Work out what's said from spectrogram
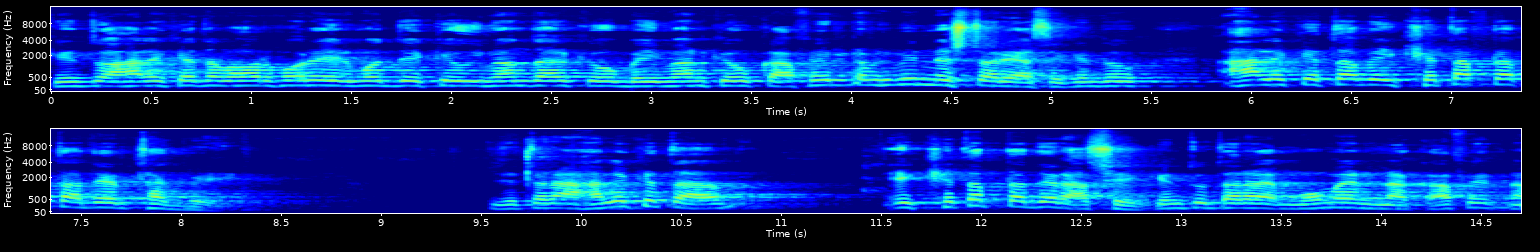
কিন্তু আহালে খেতাব হওয়ার পরে এর মধ্যে কেউ ইমানদার, কেউ বেইমান কেউ কাফের, এটা বিভিন্ন স্তরে আছে। কিন্তু আহলে কেতাব এই খেতাবটা তাদের থাকবে। যে তারা আহলে কেতাব এই খেতাব তাদের আছে, কিন্তু তারা মোমেন না কাফের, না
